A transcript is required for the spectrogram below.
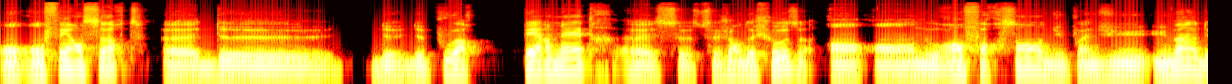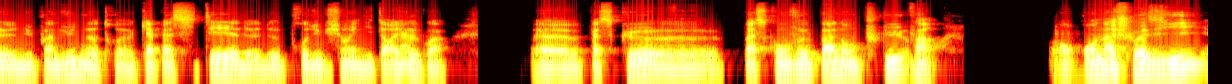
On, fait en sorte de, de, pouvoir permettre ce, genre de choses en, nous renforçant du point de vue humain, du point de vue de notre capacité de, production éditoriale, quoi. parce que parce qu'on veut pas non plus. Enfin, on, a choisi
